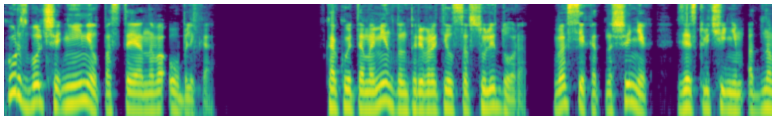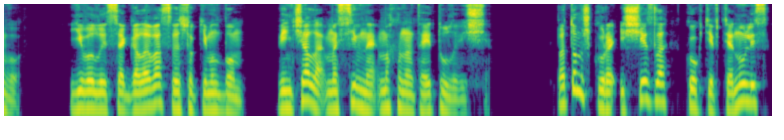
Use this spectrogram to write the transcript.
Курс больше не имел постоянного облика. В какой-то момент он превратился в Сулидора, во всех отношениях, за исключением одного. Его лысая голова с высоким лбом венчала массивное мохнатое туловище. Потом шкура исчезла, когти втянулись,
